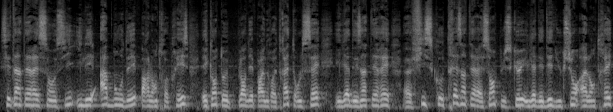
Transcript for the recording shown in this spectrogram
C'est intéressant aussi. Il est abondé par l'entreprise. Et quant au plan d'épargne retraite, on le sait, il y a des intérêts euh, fiscaux très intéressants puisqu'il y a des déductions à l'entrée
